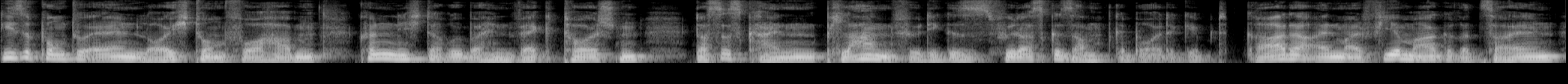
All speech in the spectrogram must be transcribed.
Diese punktuellen Leuchtturmvorhaben können nicht darüber hinwegtäuschen, dass es keinen Plan für, die, für das Gesamtgebäude gibt. Gerade einmal vier magere Zeilen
